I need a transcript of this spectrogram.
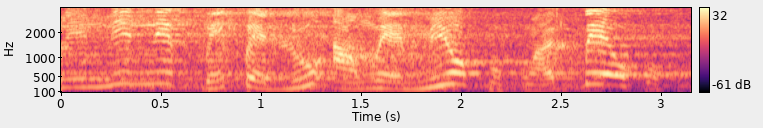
ni nínípín pẹ̀lú àwọn ẹ̀mí òkùnkùn àgbé òkùnkùn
